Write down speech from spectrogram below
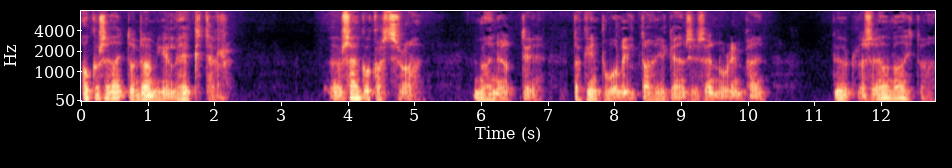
Onko se aito Daniel Hector? Saanko katsoa? Nainen otti takin tuolilta ja käänsi sen nurin päin. Kyllä se on aitoa.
